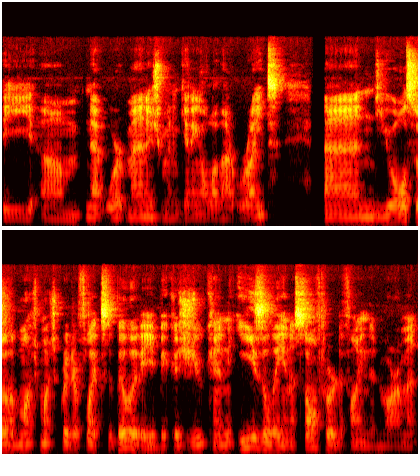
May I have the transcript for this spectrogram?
the um, network management getting all of that right. And you also have much, much greater flexibility because you can easily, in a software defined environment,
